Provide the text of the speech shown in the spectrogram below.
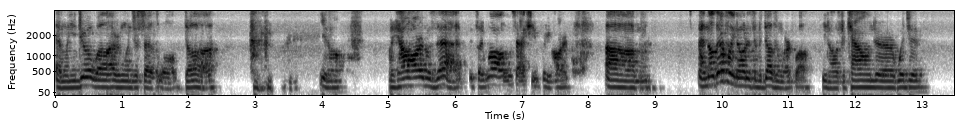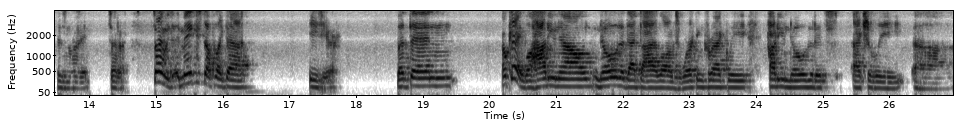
And when you do it well, everyone just says, well, duh. you know, like how hard was that? It's like, well, it was actually pretty hard. Um, and they'll definitely notice if it doesn't work well. You know, if your calendar widget isn't right, etc. So, anyways, it makes stuff like that easier. But then, okay, well, how do you now know that that dialogue is working correctly? How do you know that it's actually uh,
